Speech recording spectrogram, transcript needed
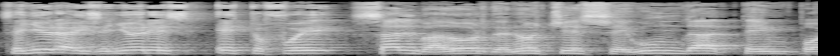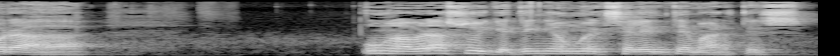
Señoras y señores, esto fue Salvador de Noche, segunda temporada. Un abrazo y que tengan un excelente martes.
